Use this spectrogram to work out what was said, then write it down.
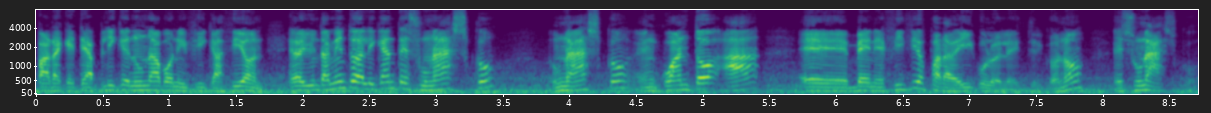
para que te apliquen una bonificación, el Ayuntamiento de Alicante es un asco, un asco en cuanto a eh, beneficios para vehículo eléctrico, ¿no? Es un asco.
